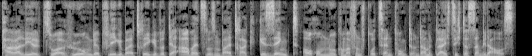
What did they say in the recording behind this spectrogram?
parallel zur Erhöhung der Pflegebeiträge wird der Arbeitslosenbeitrag gesenkt, auch um 0,5 Prozentpunkte und damit gleicht sich das dann wieder aus.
